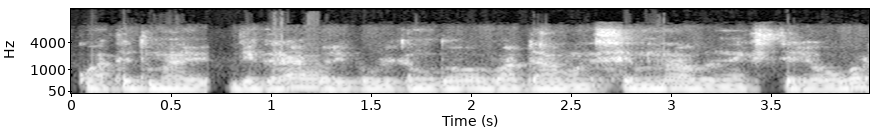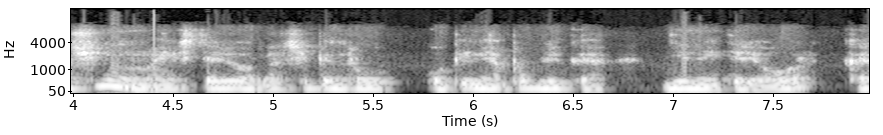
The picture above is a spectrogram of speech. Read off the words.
cu atât mai degrabă Republica Moldova va da un semnal în exterior și nu numai în exterior, dar și pentru opinia publică din interior, că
